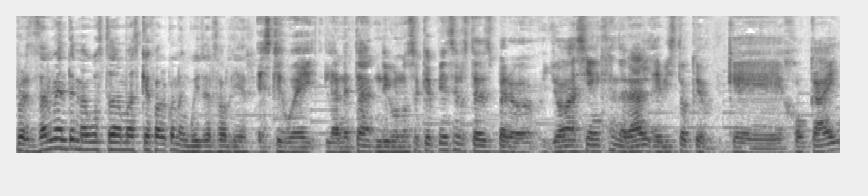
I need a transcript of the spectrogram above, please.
Personalmente me ha gustado más que Falcon en Winter Soldier. Es que, güey, la neta, digo, no sé qué piensen ustedes, pero yo así en general he visto que, que Hawkeye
